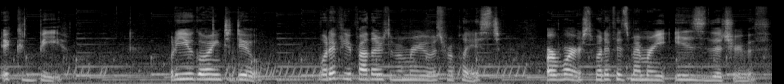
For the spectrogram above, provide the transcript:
it could be. What are you going to do? What if your father's memory was replaced? Or worse, what if his memory is the truth?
